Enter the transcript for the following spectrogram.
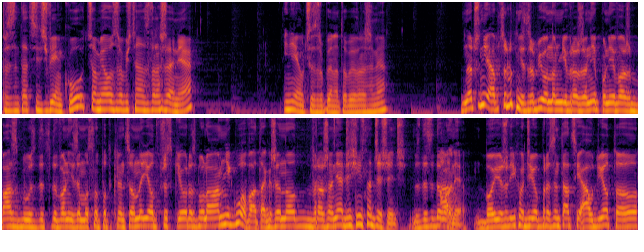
prezentacji dźwięku, co miało zrobić na nas wrażenie. I nie wiem, czy zrobiło na tobie wrażenie? Znaczy nie, absolutnie zrobiło na mnie wrażenie, ponieważ bas był zdecydowanie za mocno podkręcony i od wszystkiego rozbolała mnie głowa, także no wrażenia 10 na 10, zdecydowanie. A... Bo jeżeli chodzi o prezentację audio, to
